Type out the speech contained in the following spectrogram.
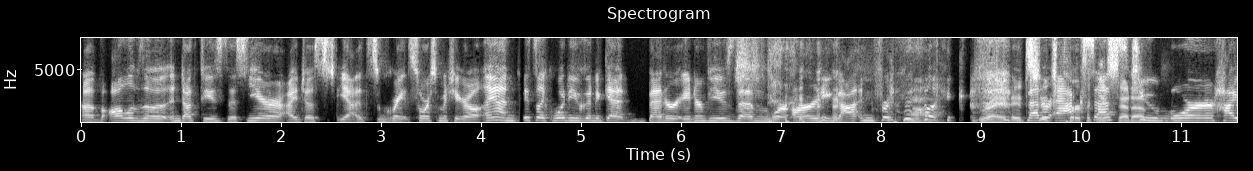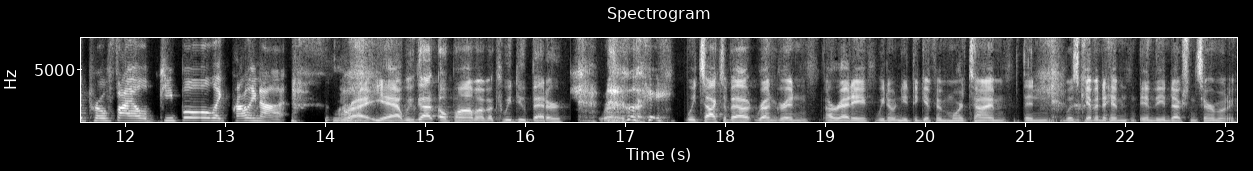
of all of the inductees this year. I just, yeah, it's great source material. And it's like, what are you going to get better interviews than we're already gotten for like right. It's, better it's access to more high profile people? Like, probably not. right. Yeah. We've got Obama, but can we do better? Right. like, we talked about Rundgren already. We don't need to give him more time than was given to him in the induction ceremony.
